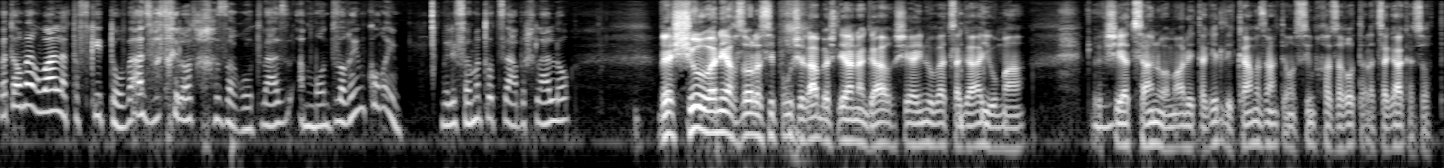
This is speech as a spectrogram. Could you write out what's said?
ואתה אומר, וואלה, תפקיד טוב, ואז מתחילות החזרות, ואז המון דברים קורים. ולפעמים התוצאה בכלל לא. ושוב אני אחזור לסיפור של אבא שלי הנגר, שהיינו בהצגה איומה. וכשיצאנו, אמר לי, תגיד לי, כמה זמן אתם עושים חזרות על הצגה כזאת?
